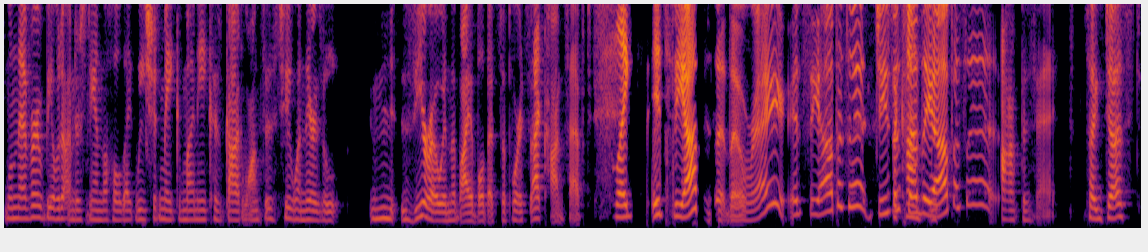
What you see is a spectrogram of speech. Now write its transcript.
we'll never be able to understand the whole like we should make money because God wants us to when there's zero in the Bible that supports that concept. Like it's the opposite though, right? It's the opposite. Jesus the said the opposite. Opposite. So I just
